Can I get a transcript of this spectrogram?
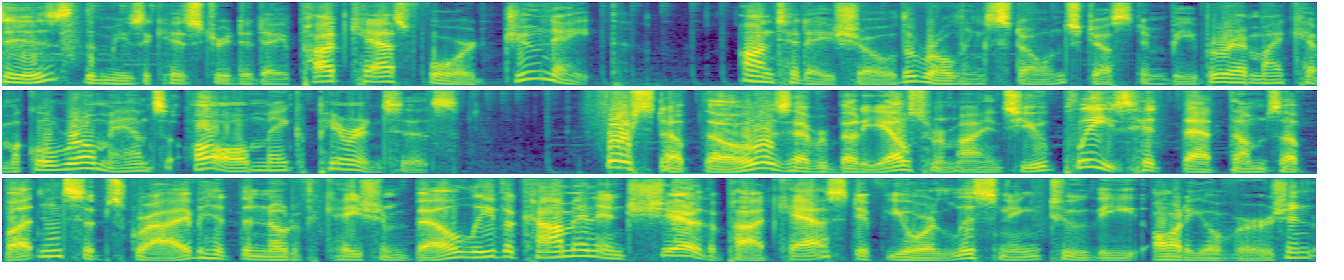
is the Music History Today podcast for June 8th. On today's show, the Rolling Stones, Justin Bieber, and My Chemical Romance all make appearances. First up, though, as everybody else reminds you, please hit that thumbs up button, subscribe, hit the notification bell, leave a comment, and share the podcast if you're listening to the audio version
